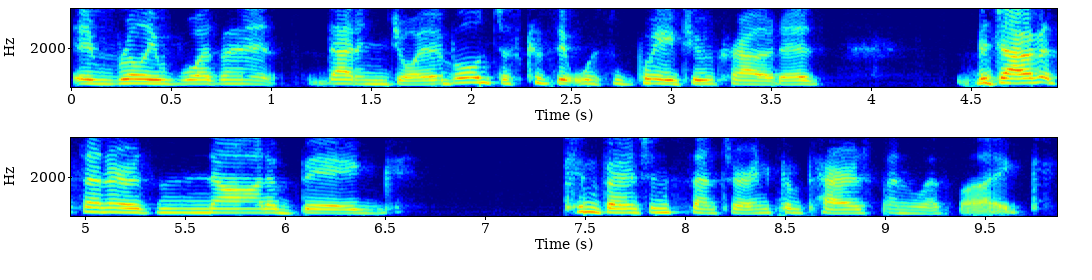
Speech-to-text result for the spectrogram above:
it really wasn't that enjoyable just because it was way too crowded. The Javits Center is not a big convention center in comparison with like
